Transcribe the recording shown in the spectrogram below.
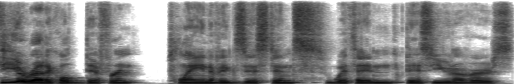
theoretical different plane of existence within this universe.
